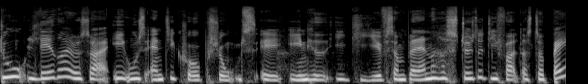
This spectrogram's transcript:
du leder jo så EU's antikorruptionsenhed i Kiev, som blandt andet har støttet de folk, der står bag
